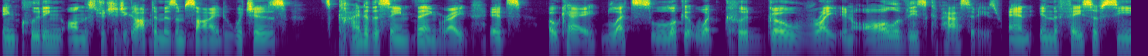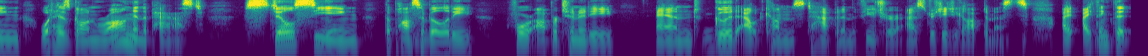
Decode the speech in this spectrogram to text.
including on the strategic optimism side, which is it's kind of the same thing, right? It's okay, let's look at what could go right in all of these capacities. And in the face of seeing what has gone wrong in the past, still seeing the possibility for opportunity and good outcomes to happen in the future as strategic optimists. I, I think that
